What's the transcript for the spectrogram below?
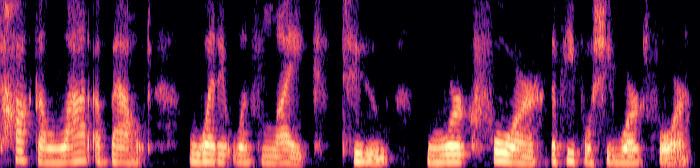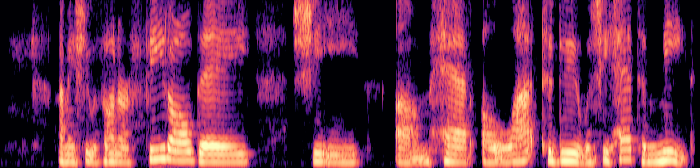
talked a lot about what it was like to work for the people she worked for. I mean, she was on her feet all day. She um, had a lot to do and she had to meet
